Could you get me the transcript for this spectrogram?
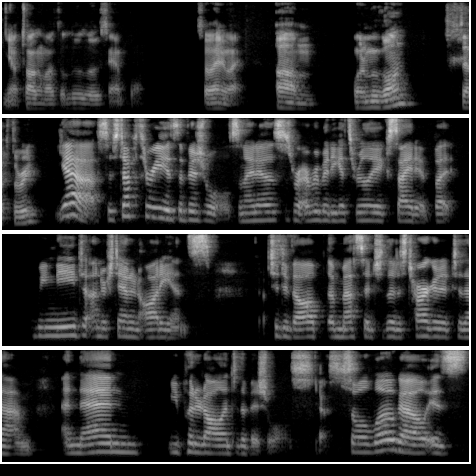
you know talking about the Lulu example. So anyway, um, want to move on? Step three. Yeah, so step three is the visuals. And I know this is where everybody gets really excited, but we need to understand an audience to develop the message that is targeted to them. And then you put it all into the visuals. Yes. So a logo is,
